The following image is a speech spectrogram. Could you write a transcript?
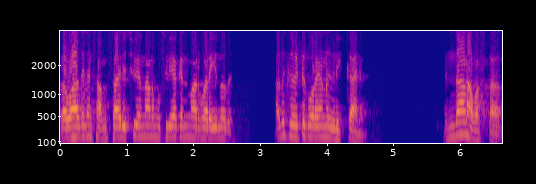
പ്രവാചകൻ സംസാരിച്ചു എന്നാണ് മുസ്ലിയാക്കന്മാർ പറയുന്നത്. അത് കേട്ട് കുറെയാണ് വിളിക്കാനും. എന്താണ് അവസ്ഥ?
